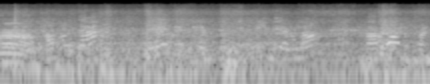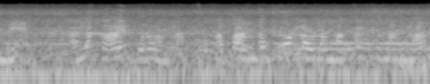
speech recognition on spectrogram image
ஆ அவங்க மீதி எல்லாம் கருவாடு பண்ணி எல்லாம் காய போடுவாங்களாம் அப்ப அந்த ஊர்ல உள்ள மக்கள் சொன்னாங்களாம்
